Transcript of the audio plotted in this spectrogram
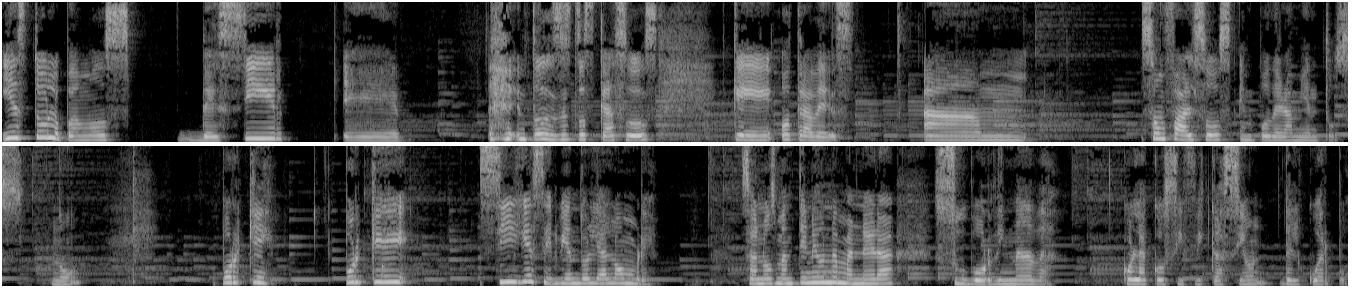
y esto lo podemos decir eh, en todos estos casos que otra vez son falsos empoderamientos, ¿no? ¿Por qué? Porque sigue sirviéndole al hombre. O sea, nos mantiene de una manera subordinada con la cosificación del cuerpo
